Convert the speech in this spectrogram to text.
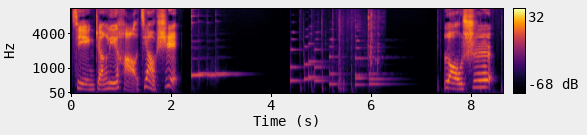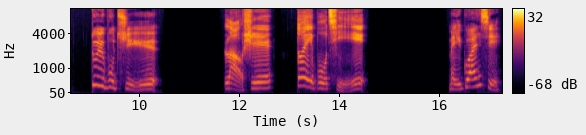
请整理好教室。老师，对不起。老师，对不起。没关系。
